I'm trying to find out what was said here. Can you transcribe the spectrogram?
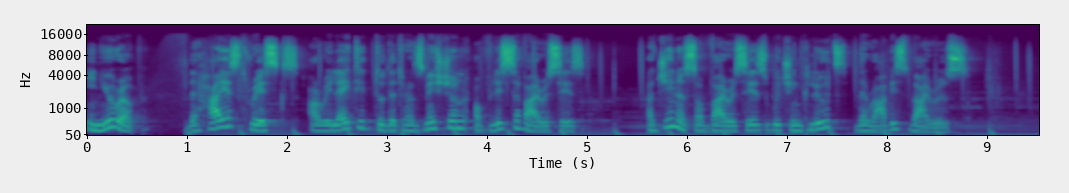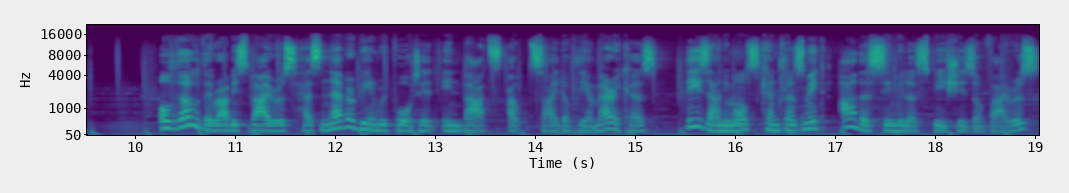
In Europe, the highest risks are related to the transmission of viruses, a genus of viruses which includes the rabies virus. Although the rabies virus has never been reported in bats outside of the Americas, these animals can transmit other similar species of virus,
